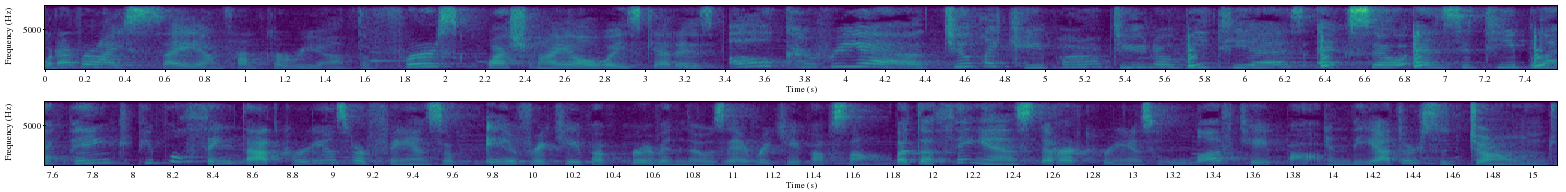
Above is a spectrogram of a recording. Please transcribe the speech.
Whenever I say I'm from Korea, the first question I always get is, Oh, Korea, do you like K-pop? Do you know BTS, EXO, NCT, Blackpink? People think that Koreans are fans of every K-pop group and knows every K-pop song. But the thing is, there are Koreans who love K-pop and the others who don't.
